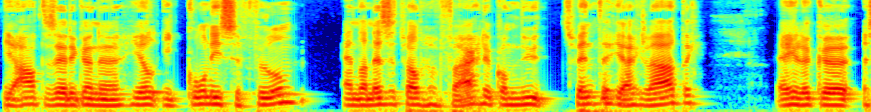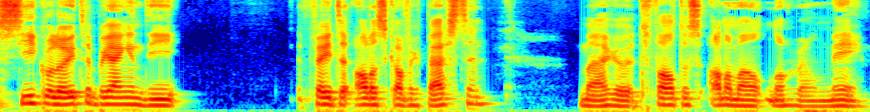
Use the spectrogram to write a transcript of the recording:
Ja, het is eigenlijk een eh, heel iconische film. En dan is het wel gevaarlijk om nu, 20 jaar later, eigenlijk eh, een sequel uit te brengen die in feite alles kan verpesten. Maar eh, het valt dus allemaal nog wel mee.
